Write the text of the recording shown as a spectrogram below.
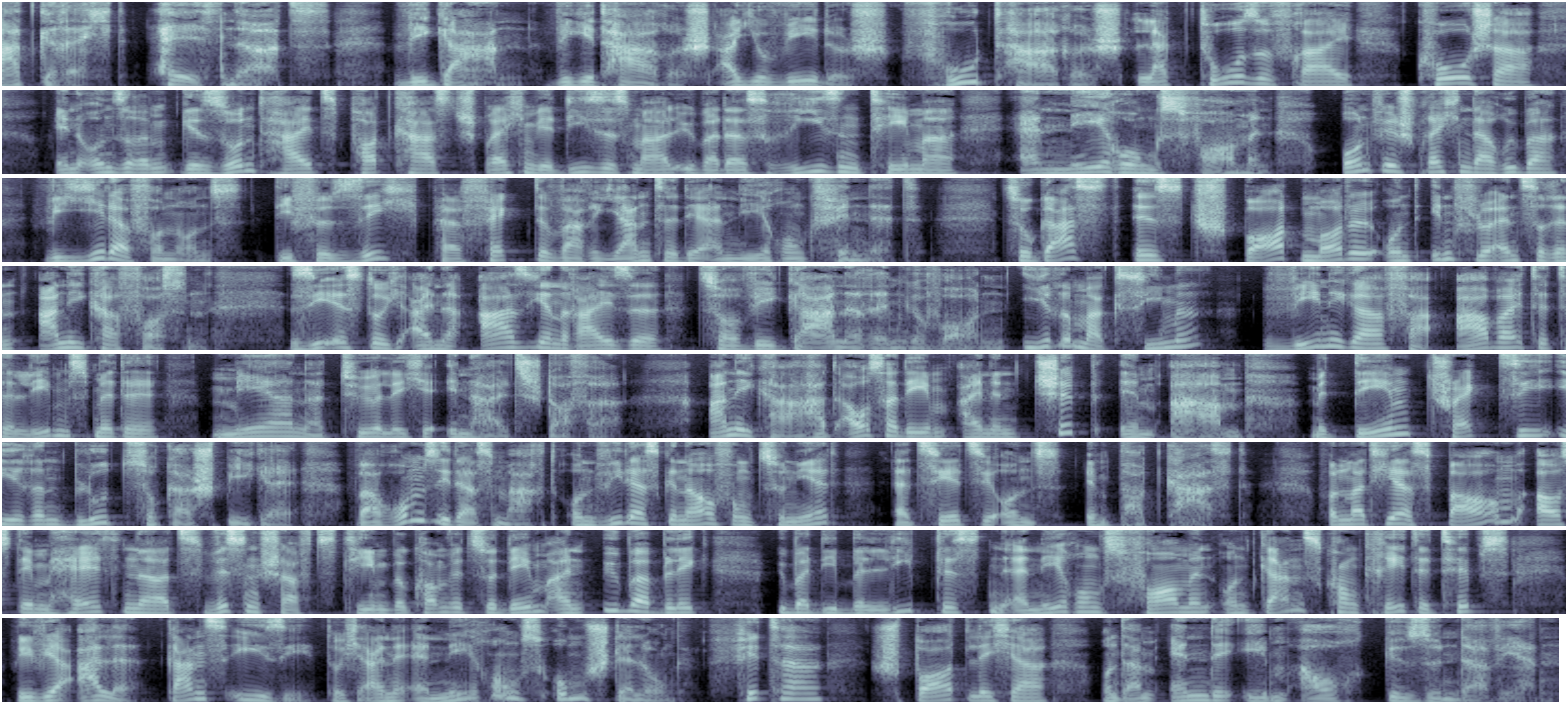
artgerecht, Health Nerds, vegan, vegetarisch, ayurvedisch, frutarisch, laktosefrei, koscher. In unserem Gesundheitspodcast sprechen wir dieses Mal über das Riesenthema Ernährungsformen. Und wir sprechen darüber, wie jeder von uns die für sich perfekte Variante der Ernährung findet. Zu Gast ist Sportmodel und Influencerin Annika Vossen. Sie ist durch eine Asienreise zur Veganerin geworden. Ihre Maxime? Weniger verarbeitete Lebensmittel, mehr natürliche Inhaltsstoffe. Annika hat außerdem einen Chip im Arm, mit dem trackt sie ihren Blutzuckerspiegel. Warum sie das macht und wie das genau funktioniert, erzählt sie uns im Podcast. Von Matthias Baum aus dem Health Nerds Wissenschaftsteam bekommen wir zudem einen Überblick über die beliebtesten Ernährungsformen und ganz konkrete Tipps, wie wir alle ganz easy durch eine Ernährungsumstellung fitter, sportlicher und am Ende eben auch gesünder werden.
